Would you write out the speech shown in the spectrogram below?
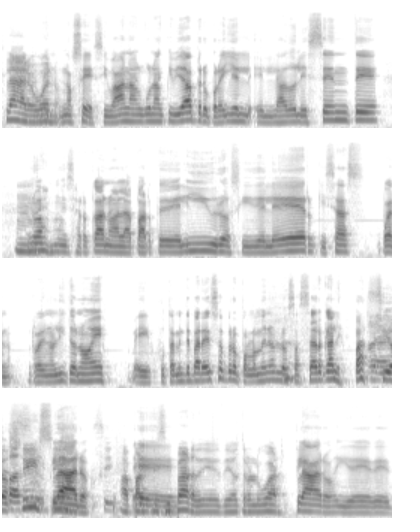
Claro, bueno. No sé, si van a alguna actividad, pero por ahí el, adolescente no mm. es muy cercano a la parte de libros y de leer. Quizás, bueno, Renolito no es eh, justamente para eso, pero por lo menos los acerca al espacio. sí, claro. A participar de, otro lugar. Claro, y de,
